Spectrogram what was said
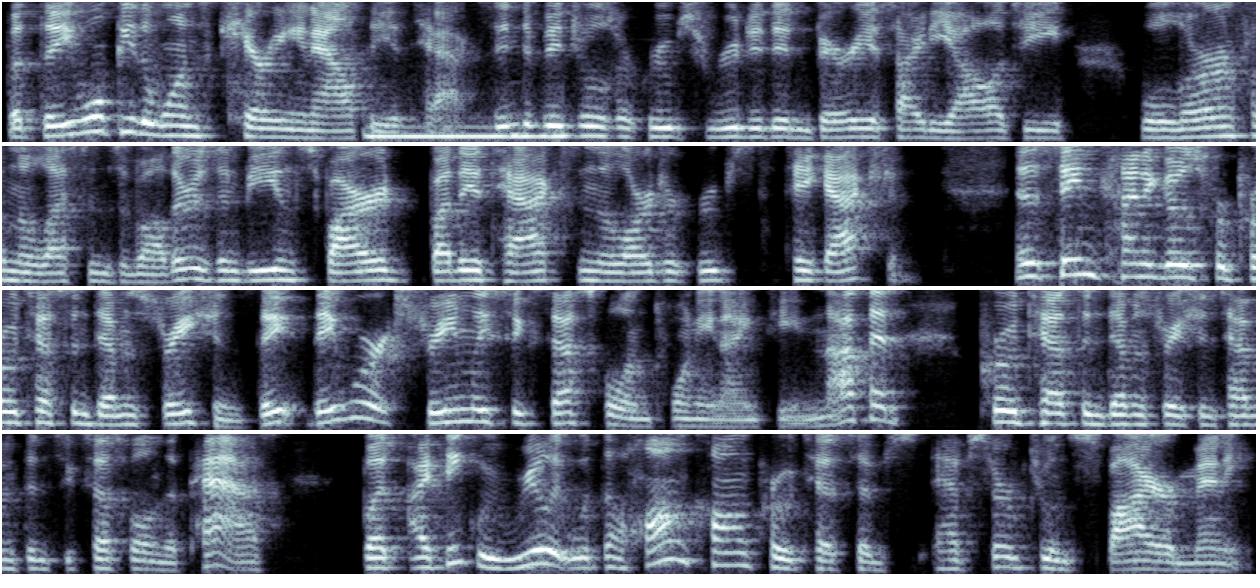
but they won't be the ones carrying out the attacks. Individuals or groups rooted in various ideology will learn from the lessons of others and be inspired by the attacks in the larger groups to take action. And the same kind of goes for protests and demonstrations. They, they were extremely successful in 2019. Not that protests and demonstrations haven't been successful in the past, but I think we really, with the Hong Kong protests, have, have served to inspire many.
